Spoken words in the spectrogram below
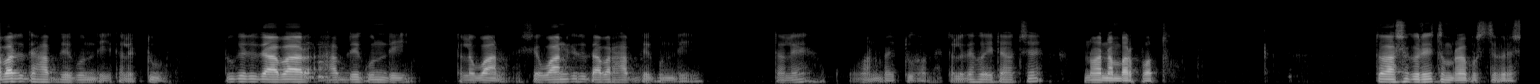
আবার যদি হাফ দিয়ে গুণ দিই, তাহলে টু টুকে যদি আবার হাফ দিয়ে গুণ দিই, তাহলে ওয়ান সে ওয়ানকে যদি আবার হাফ দিয়ে গুণ দিই, তাহলে ওয়ান বাই টু হবে। তাহলে দেখো এটা হচ্ছে নয় নাম্বার পথ। তো আশা করি তোমরা বুঝতে পেরেছ।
